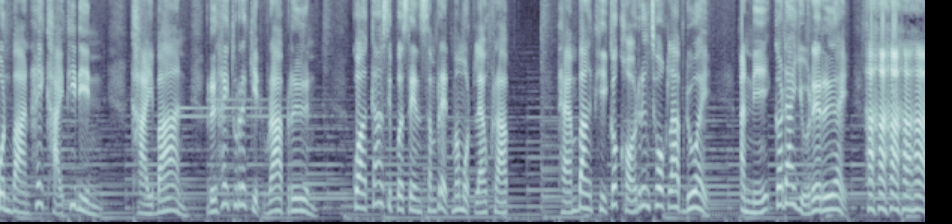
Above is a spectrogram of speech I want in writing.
บนบานให้ขายที่ดิน ขายบ้าน หรือให้ธุรกิจราบรื่น กว่า 90%สำเร็จมาหมดแล้วครับ แถมบางทีก็ขอเรื่องโชคลาภด้วย อันนี้ก็ได้อยู่เรื่อยๆ ฮ่าฮ่าฮ่าฮ่า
